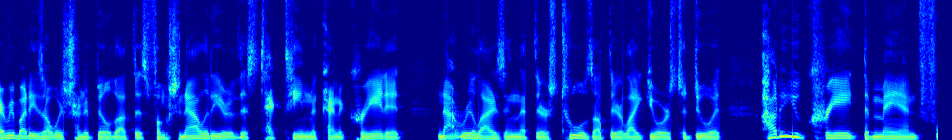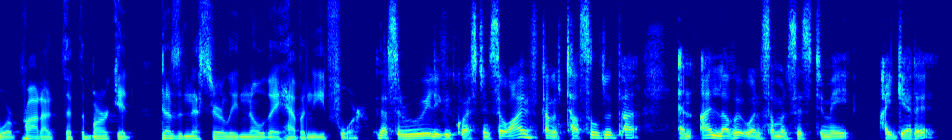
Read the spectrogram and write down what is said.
Everybody's always trying to build out this functionality or this tech team to kind of create it, not realizing that there's tools out there like yours to do it how do you create demand for a product that the market doesn't necessarily know they have a need for? That's a really good question. So I've kind of tussled with that. And I love it when someone says to me, I get it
